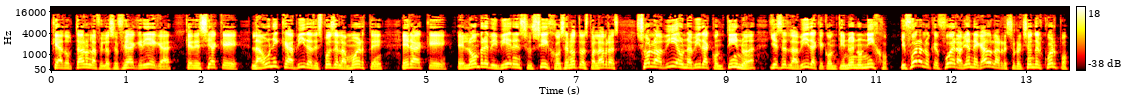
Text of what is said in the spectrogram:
que adoptaron la filosofía griega que decía que la única vida después de la muerte era que el hombre viviera en sus hijos. En otras palabras, solo había una vida continua y esa es la vida que continúa en un hijo. Y fuera lo que fuera, había negado la resurrección del cuerpo.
